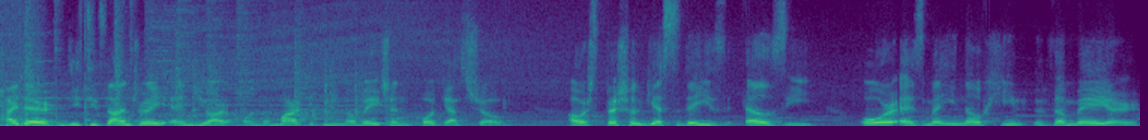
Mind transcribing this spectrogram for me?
Hi there, this is Andrei, and you are on the Marketing Innovation Podcast Show. Our special guest today is Elzie, or as many know him, the Mayor.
